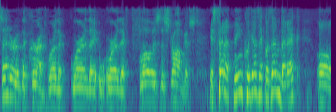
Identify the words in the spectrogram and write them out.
center of the current where the, where the, where the flow is the strongest. És szeretnénk, hogy ezek az emberek a,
